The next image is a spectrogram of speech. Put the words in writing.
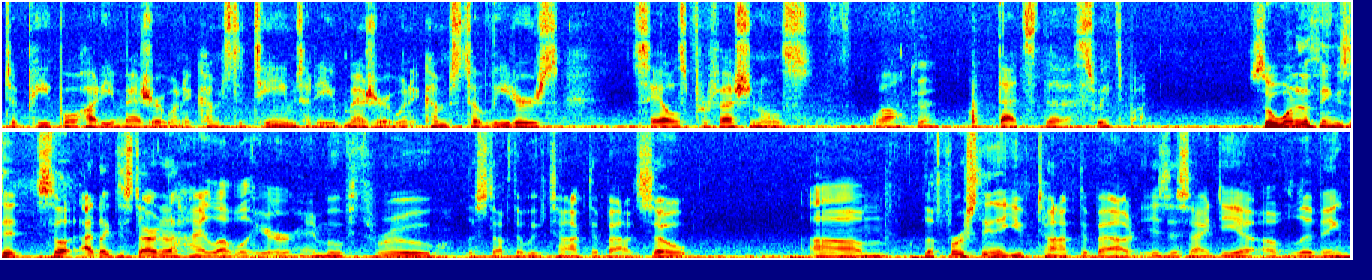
to people? How do you measure it when it comes to teams? How do you measure it when it comes to leaders, sales professionals? Well, okay. that's the sweet spot. So one of the things that so I'd like to start at a high level here and move through the stuff that we've talked about. So um, the first thing that you've talked about is this idea of living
